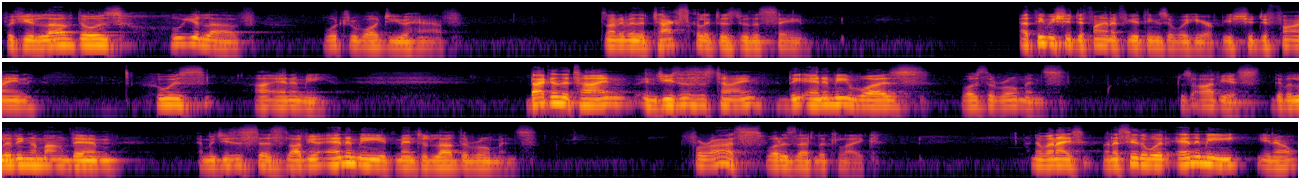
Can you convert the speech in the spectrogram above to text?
For if you love those who you love, what reward do you have? It's not even the tax collectors do the same. I think we should define a few things over here. We should define who is our enemy. Back in the time, in Jesus' time, the enemy was, was the Romans. It was obvious. They were living among them. And when Jesus says, love your enemy, it meant to love the Romans. For us, what does that look like? Now, when I, when I say the word enemy, you know,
